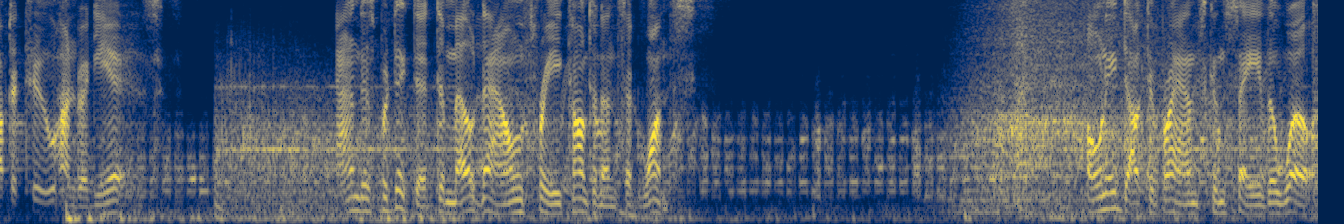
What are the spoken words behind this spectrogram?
after 200 years. And is predicted to melt down three continents at once. Only Dr. Brands can save the world.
